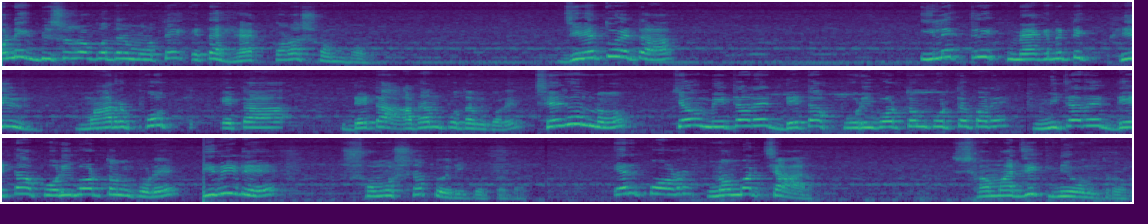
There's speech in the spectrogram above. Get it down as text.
অনেক বিশেষজ্ঞদের মতে এটা হ্যাক করা সম্ভব। যেহেতু এটা ইলেকট্রিক ম্যাগনেটিক ফিল্ড মারফত এটা ডেটা আদান প্রদান করে, সেজন্য কেউ মিটারের ডেটা পরিবর্তন করতে পারে মিটারের ডেটা পরিবর্তন করে গ্রিডে সমস্যা তৈরি করতে পারে। এরপর নম্বর চার সামাজিক নিয়ন্ত্রণ।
